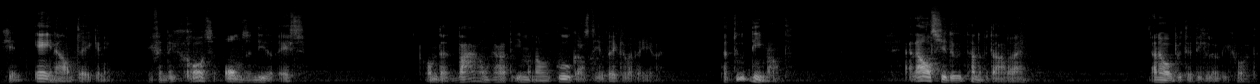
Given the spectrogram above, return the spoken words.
Geen één handtekening. Ik vind de grootste onzin die er is. Omdat waarom gaat iemand nou een koelkast hier declareren? Dat doet niemand. En als je doet, dan betalen wij. En hoop ik dat hij gelukkig wordt.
